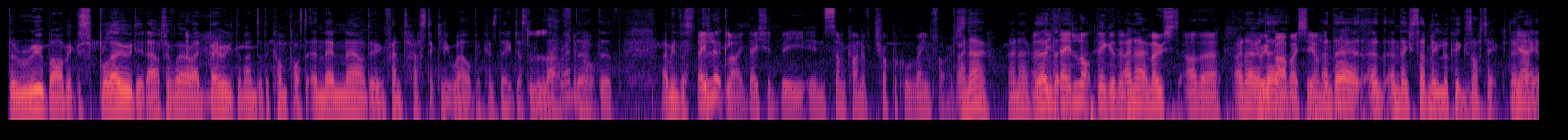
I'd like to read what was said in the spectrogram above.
the rhubarb exploded out of where I'd buried them under the compost, and they're now doing fantastically well because they just love the, the. I mean, the, They the- look like they should be in some kind of tropical rainforest. I know, I know. I mean, they're a lot bigger than I know. than most other I know. and rhubarb I see on the and block. they and, and they suddenly look exotic, don't Yeah. they?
